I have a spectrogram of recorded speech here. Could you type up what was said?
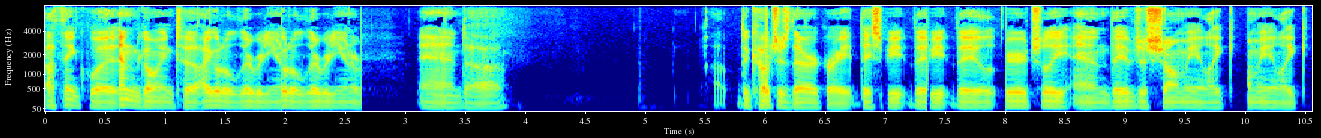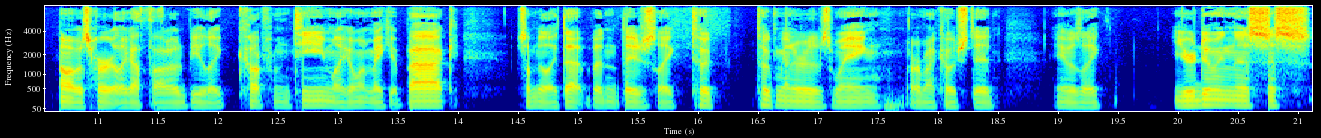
I think what and going to I go to Liberty go to Liberty University, and uh, the coaches there are great. They speak they they spiritually, and they've just shown me like shown me like I was hurt. Like I thought I would be like cut from the team, like I wouldn't make it back, something like that. But they just like took took me under his wing, or my coach did. He was like, "You're doing this."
